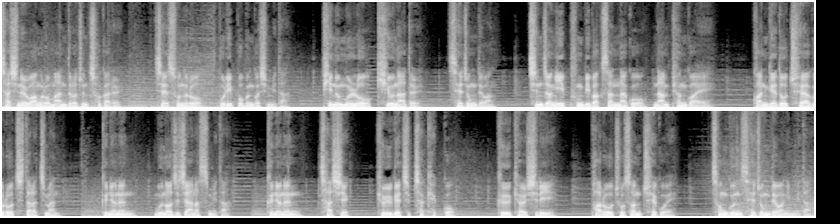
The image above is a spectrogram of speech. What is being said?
자신을 왕으로 만들어준 처가를 제 손으로 뿌리 뽑은 것입니다. 피눈물로 키운 아들 세종대왕. 친정이 풍비박산나고 남편과의 관계도 최악으로 치달았지만 그녀는 무너지지 않았습니다. 그녀는 자식, 교육에 집착했고 그 결실이 바로 조선 최고의 성군 세종대왕입니다.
